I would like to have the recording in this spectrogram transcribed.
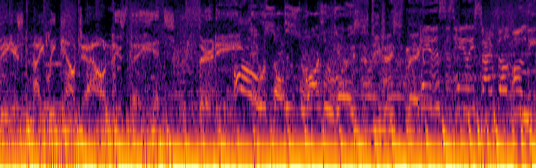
biggest nightly countdown is the Hit 30. Hey, what's up? This is Martin Garrix. This is DJ Snake. Hey, this is Hailee Steinfeld on the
